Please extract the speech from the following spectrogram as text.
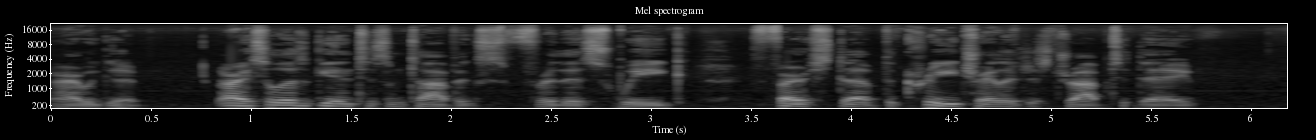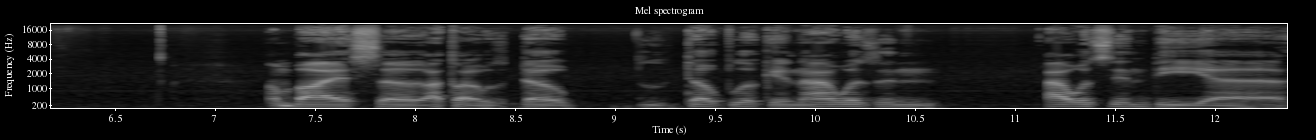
All right, we good. All right, so let's get into some topics for this week. First up, the Creed trailer just dropped today. I'm biased, so I thought it was dope, dope looking. I was in, I was in the uh,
